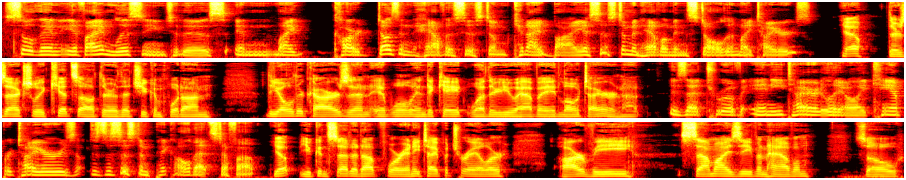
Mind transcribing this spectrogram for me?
So then, if I'm listening to this and my car doesn't have a system, can I buy a system and have them installed in my tires? Yeah, there's actually kits out there that you can put on the older cars and it will indicate whether you have a low tire or not. Is that true of any tire, you know, like camper tires? Does the system pick all that stuff up? Yep, you can set it up for any type of trailer, RV, semis even have them. So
